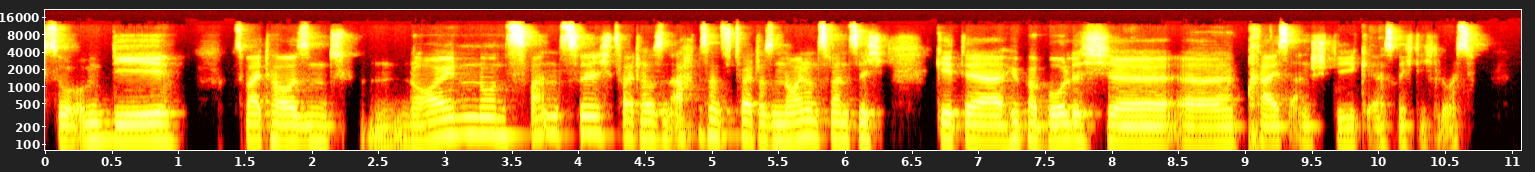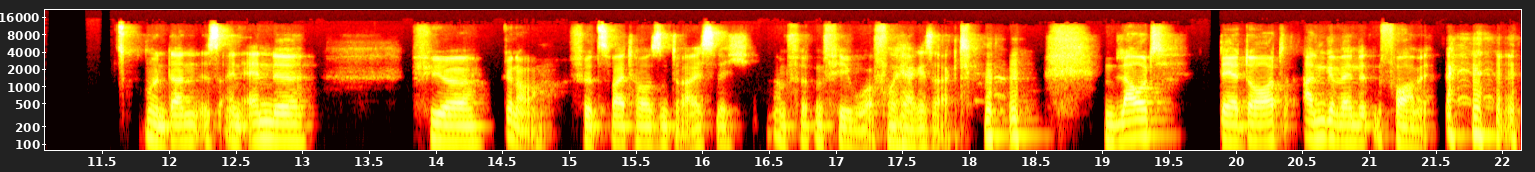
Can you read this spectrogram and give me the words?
so um die 2029, 2028, 2029 geht der hyperbolische äh, Preisanstieg erst richtig los. Und dann ist ein Ende für, genau, für 2030 am 4. Februar vorhergesagt. Und laut der dort angewendeten Formel. Wir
